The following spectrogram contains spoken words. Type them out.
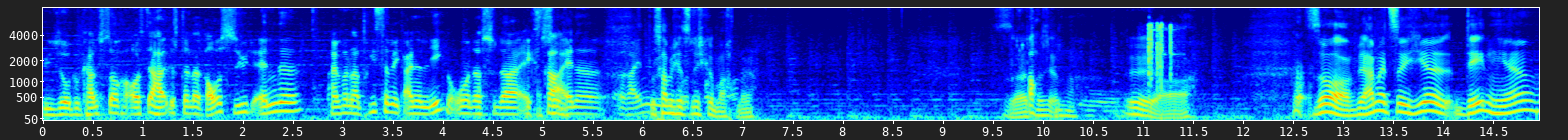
Wieso? Du kannst doch aus der Haltestelle raus Südende einfach nach Priesterweg eine legen, ohne dass du da extra so. eine rein. Das habe ich jetzt nicht gemacht, ne. So, jetzt Ach. muss ich erstmal. Ja. So, wir haben jetzt hier den hier.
